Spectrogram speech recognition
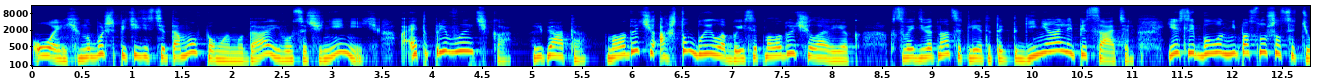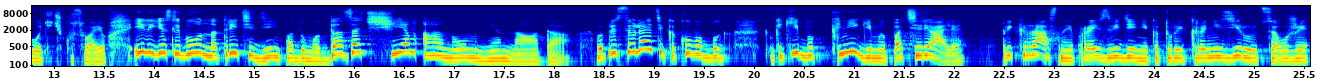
ой, ну больше 50 томов, по-моему, да, его сочинений. А это привычка. Ребята, молодой человек, а что было бы, если бы молодой человек в свои 19 лет, это, это гениальный писатель, если бы он не послушался тетечку свою, или если бы он на третий день подумал, да зачем оно мне надо? Вы представляете, какого бы, какие бы книги мы потеряли, прекрасные произведения, которые экранизируются уже,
